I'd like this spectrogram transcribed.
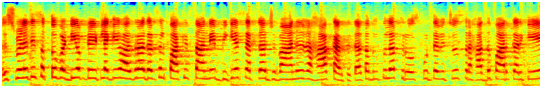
ਇਸ ਵੇਲੇ ਦੀ ਸਭ ਤੋਂ ਵੱਡੀ ਅਪਡੇਟ ਲੱਗੀ ਹਾਜ਼ਰਾ, ਦਰਸਲ ਪਾਕਿਸਤਾਨ ਨੇ ਬੀਐਸਐਫ ਦਾ ਜਵਾਨ ਰਿਹਾ ਕਰ ਦਿੱਤਾ। ਤਾਂ ਬਿਲਕੁਲ ਫਿਰੋਜ਼ਪੁਰ ਦੇ ਵਿੱਚ ਸਰਹੱਦ ਪਾਰ ਕਰਕੇ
